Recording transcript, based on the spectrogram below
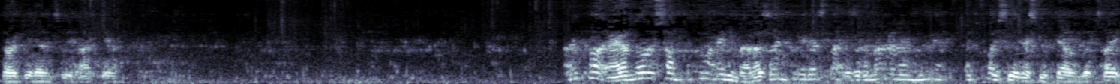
Sorry, get down see back here. I can't, I've noticed something, not any mirrors in here, is there? Is there a mirror in here? Let's probably see what this hotel looks like.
